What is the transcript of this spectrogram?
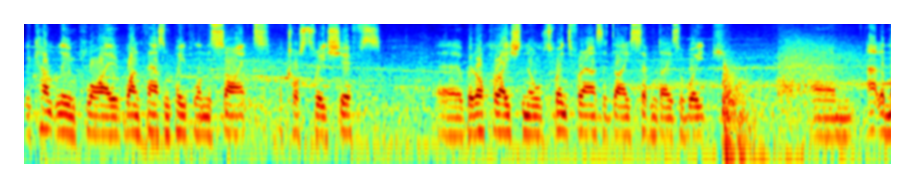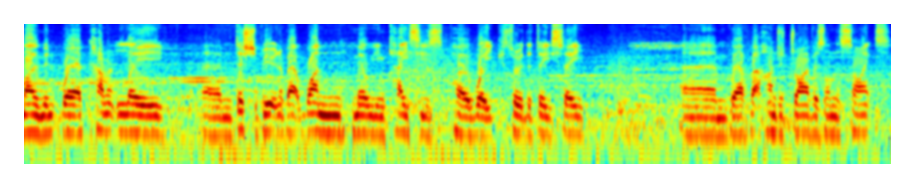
We currently employ 1,000 people on the site across three shifts. Uh, we're operational 24 hours a day, seven days a week. Um, at the moment, we're currently um, distributing about 1 million cases per week through the DC. Um, we have about 100 drivers on the site.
